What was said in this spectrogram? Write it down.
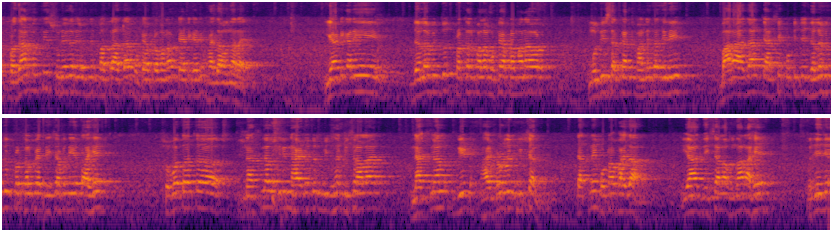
तर प्रधानमंत्री सूर्यघर योजनेत मात्र आता मोठ्या प्रमाणावर त्या ठिकाणी फायदा होणार आहे. या ठिकाणी जलविद्युत प्रकल्पाला मोठ्या प्रमाणावर मोदी सरकारने मान्यता दिली. बारा हजार चारशे कोटीचे जलविद्युत प्रकल्प या देशामध्ये येत आहेत. सोबतच national green hydrogen mission mission आला आहे नॅशनल ग्रीन हायड्रोजन मिशन त्यातने मोठा फायदा या देशाला होणार आहे. म्हणजे जे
